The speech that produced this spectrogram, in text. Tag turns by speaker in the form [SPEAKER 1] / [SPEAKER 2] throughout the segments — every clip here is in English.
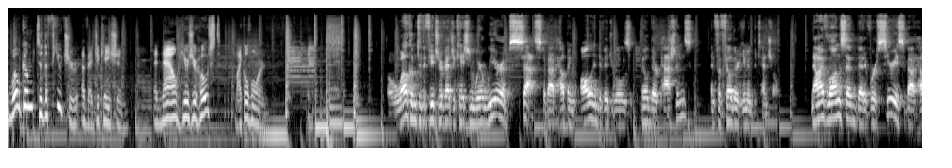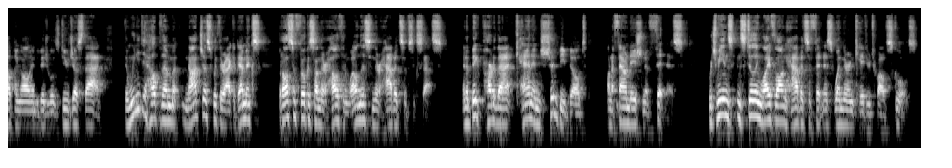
[SPEAKER 1] Welcome to the future of education. And now, here's your host, Michael Horn.
[SPEAKER 2] Welcome to the future of education, where we are obsessed about helping all individuals build their passions and fulfill their human potential. Now, I've long said that if we're serious about helping all individuals do just that, then we need to help them not just with their academics, but also focus on their health and wellness and their habits of success. And a big part of that can and should be built on a foundation of fitness, which means instilling lifelong habits of fitness when they're in K through 12 schools.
